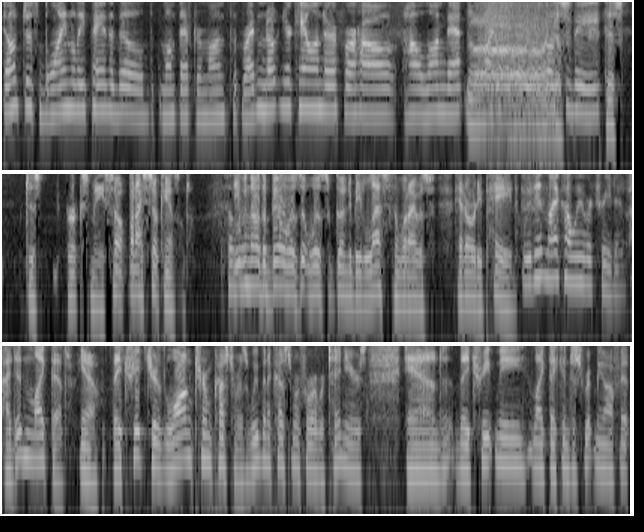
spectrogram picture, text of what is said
don't just blindly pay the bill month after month. Write a note in your calendar for how, how long that oh, price is supposed this, to be. This just irks me. So, but I still canceled, So even though the bill was was going to be less than what I was had already paid. we didn't like how we were treated. I didn't like that. You know, they treat your long term customers. We've been a customer for over ten years, and they treat me like they can just rip me off at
